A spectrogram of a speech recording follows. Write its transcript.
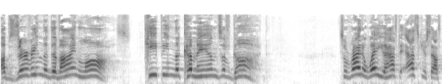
observing the divine laws, keeping the commands of God. So, right away, you have to ask yourself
